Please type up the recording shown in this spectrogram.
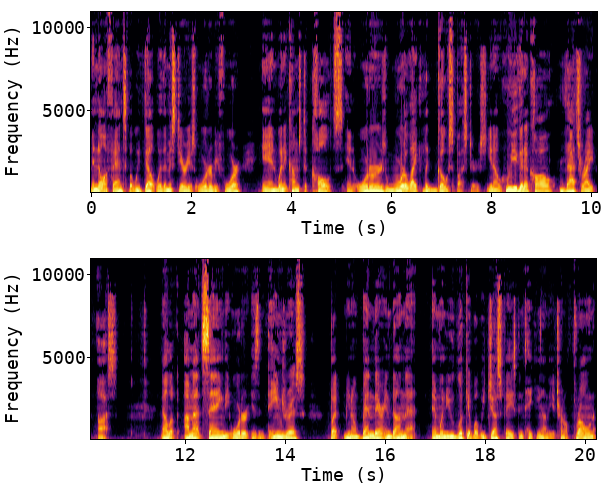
And no offense, but we've dealt with a mysterious order before. And when it comes to cults and orders, we're like the Ghostbusters. You know, who you gonna call? That's right, us. Now look, I'm not saying the order isn't dangerous. But, you know, been there and done that. And when you look at what we just faced in taking on the eternal throne,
